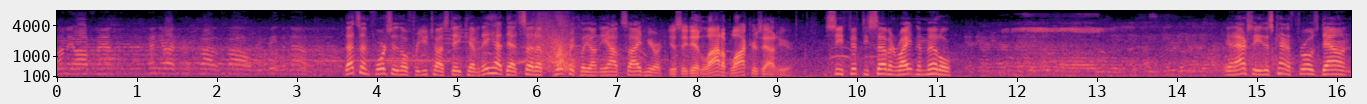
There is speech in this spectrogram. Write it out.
on the offense, 10 yards from the spot of foul, repeat the down. That's unfortunate, though, for Utah State, Kevin. They had that set up perfectly on the outside here. Yes, they did. A lot of blockers out here. See 57 right in the middle. And actually, he just kind of throws down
